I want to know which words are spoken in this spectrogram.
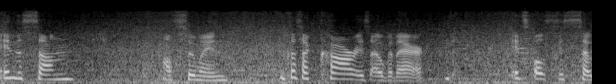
in the sun. I'll zoom in because our car is over there. It's all just so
